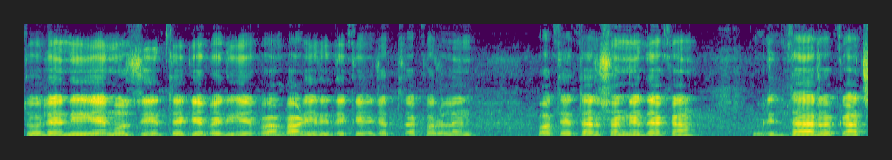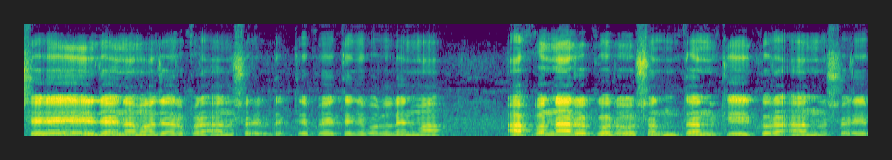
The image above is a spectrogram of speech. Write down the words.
তুলে নিয়ে মসজিদ থেকে বেরিয়ে পা- বাড়ির দিকে যাত্রা করলেন। পথে তার সঙ্গে দেখা, বৃদ্ধার কাছে যায় নামাজ আর কোরআন শরীফ দেখতে পেয়ে তিনি বললেন, মা আপনার কোনো সন্তান কি কোরআন শরীফ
